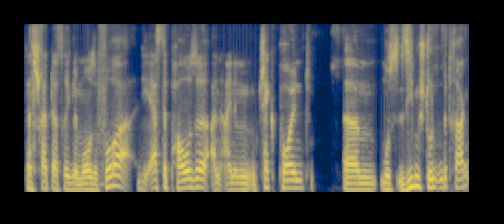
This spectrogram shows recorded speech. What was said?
das schreibt das Reglement so vor, die erste Pause an einem Checkpoint ähm, muss sieben Stunden betragen.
